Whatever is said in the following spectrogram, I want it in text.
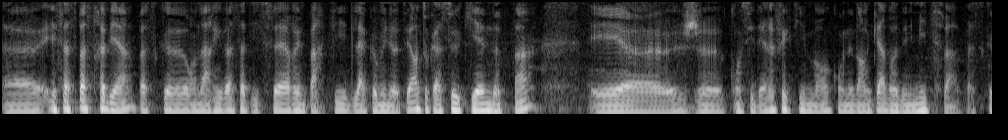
Euh, et ça se passe très bien parce qu'on arrive à satisfaire une partie de la communauté, en tout cas ceux qui aiment notre pain. Et euh, je considère effectivement qu'on est dans le cadre d'une mitzvah, parce que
